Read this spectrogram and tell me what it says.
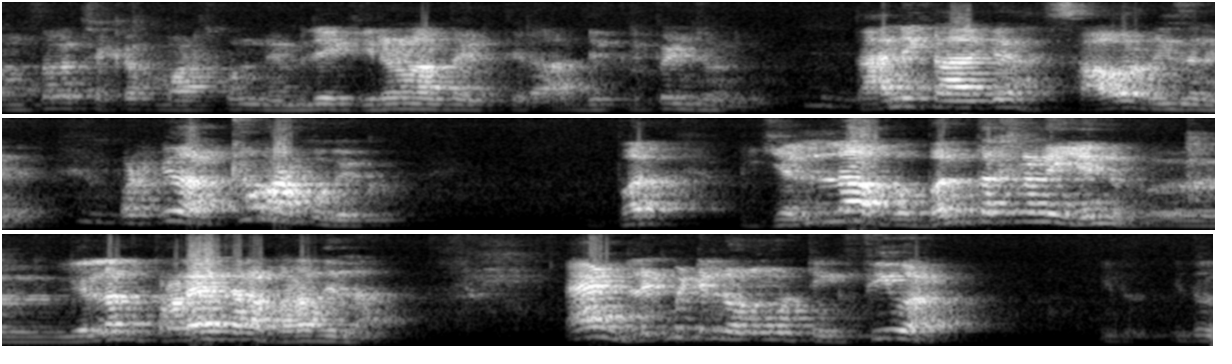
ಒಂದ್ಸಲ ಚೆಕಪ್ ಮಾಡಿಸ್ಕೊಂಡು ನೆಮ್ಮದಿಯಾಗಿ ಇರೋಣ ಅಂತ ಇರ್ತೀರಾ ಅದು ಡಿಪೆಂಡ್ಸ್ ನೀವು ಪ್ಯಾನಿಕ್ ಆಗಿ ಸಾವಿರ ರೀಸನ್ ಇದೆ. ಬಟ್ ನೀವು ಅರ್ಥ ಮಾಡ್ಕೋಬೇಕು. ಬಟ್ ಎಲ್ಲ ಬಂದ ತಕ್ಷಣ ಏನು ಎಲ್ಲ ಪ್ರಳಯ ಥರ ಬರೋದಿಲ್ಲ. And let me tell one more thing fever ಇದು ಇದು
